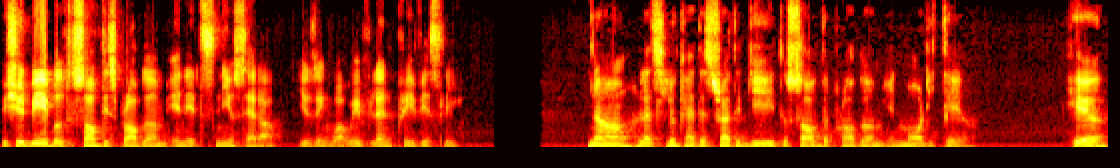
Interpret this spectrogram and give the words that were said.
We should be able to solve this problem in its new setup using what we've learned previously. Now let's look at the strategy to solve the problem in more detail. Here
